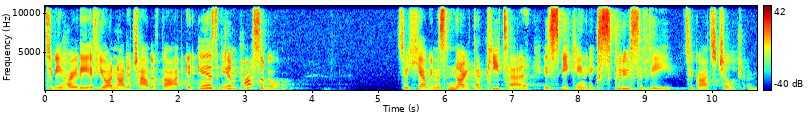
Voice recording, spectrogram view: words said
to be holy if you are not a child of God. It is impossible. So here we must note that Peter is speaking exclusively to God's children.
